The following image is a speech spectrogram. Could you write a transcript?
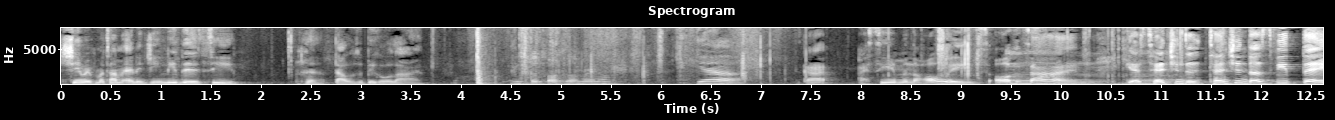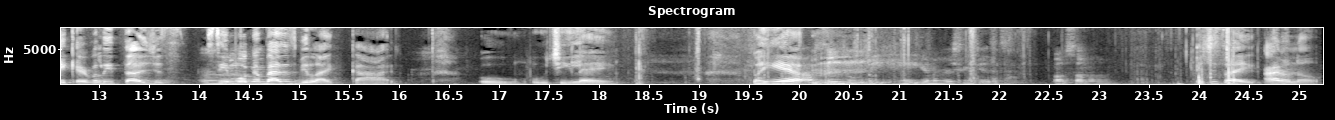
She ain't worth my time and energy. Neither is he. that was a big old lie. You still talk to him right now? Yeah, got. I see him in the hallways all the mm-hmm. time. Yes, tension. The tension does be thick. It really does. Just see him walking mm-hmm. past, just be like, God, ooh, ooh, Chile. But yeah, physically hate university kids. Oh, some of them. it's just like I don't know.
